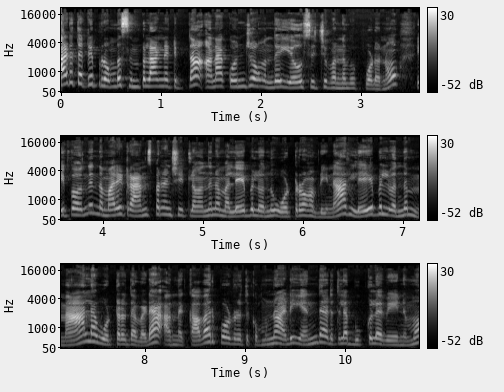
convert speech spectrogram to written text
அடுத்த டிப் ரொம்ப சிம்பிளான டிப் தான். ஆனால் கொஞ்சம் வந்து யோசிச்சு வந்து போடணும். இப்போ வந்து இந்த மாதிரி டிரான்ஸ்பரன்ட் ஷீட்டில் வந்து நம்ம லேபிள் வந்து ஒட்டுறோம் அப்படின்னா லேபிள் வந்து மேலே ஒட்டுறதை விட அந்த கவர் போடுறதுக்கு முன்னாடி எந்த இடத்துல புக்கில் வேணுமோ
